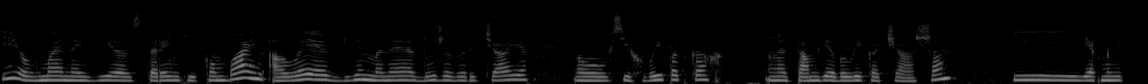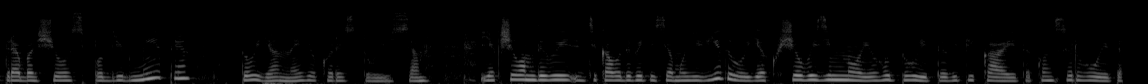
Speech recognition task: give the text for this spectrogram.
і в мене є старенький комбайн, але він мене дуже виручає у всіх випадках. Е, там є велика чаша, і як мені треба щось подрібнити, то я нею користуюся. Якщо вам диви... цікаво дивитися мої відео, якщо ви зі мною готуєте, випікаєте, консервуєте,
